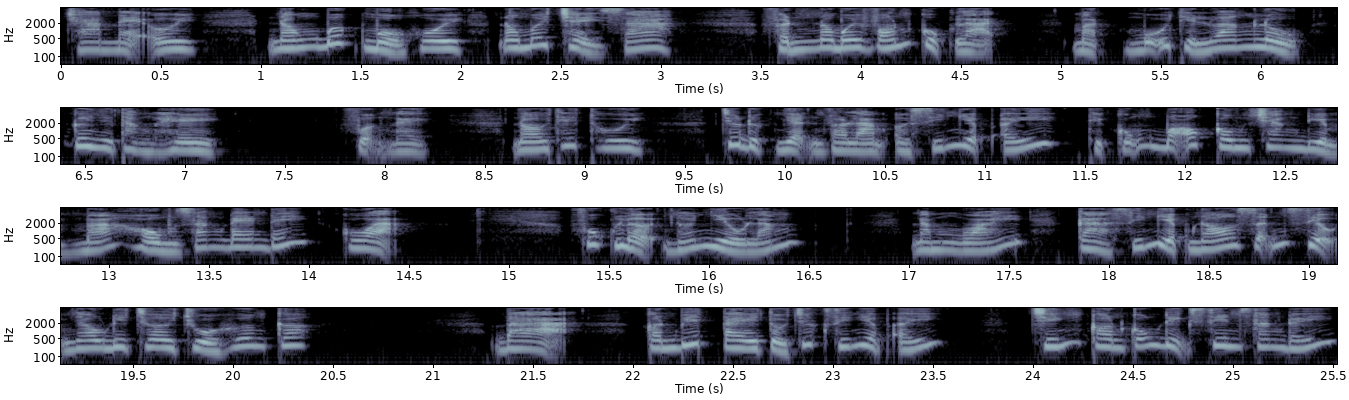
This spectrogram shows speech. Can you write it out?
Cha mẹ ơi, nóng bước mồ hôi nó mới chảy ra, phấn nó mới vón cục lại, mặt mũi thì loang lổ, cứ như thằng hề. Phượng này, nói thế thôi, chưa được nhận vào làm ở xí nghiệp ấy thì cũng bỏ công trang điểm má hồng răng đen đấy, cô ạ. Phúc lợi nó nhiều lắm. Năm ngoái, cả xí nghiệp nó dẫn rượu nhau đi chơi chùa Hương cơ. Bà, con biết tay tổ chức xí nghiệp ấy, chính con cũng định xin sang đấy.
